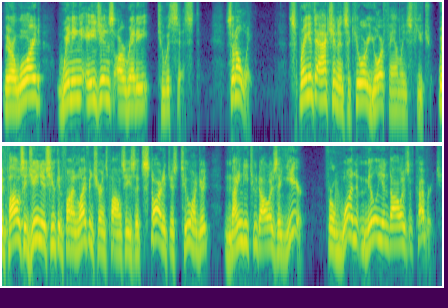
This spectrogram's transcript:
Their award winning agents are ready to assist. So don't wait. Spring into action and secure your family's future. With Policy Genius, you can find life insurance policies that start at just $292 a year for $1 million of coverage.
